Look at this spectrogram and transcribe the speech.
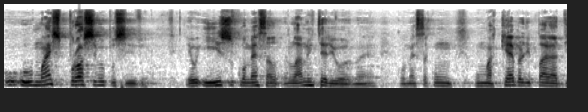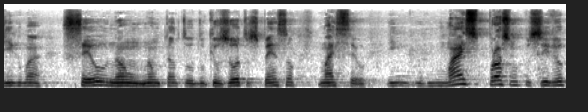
o, o mais próximo possível. Eu, e isso começa lá no interior, não é? Começa com uma quebra de paradigma seu, não, não tanto do que os outros pensam, mas seu. E o mais próximo possível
